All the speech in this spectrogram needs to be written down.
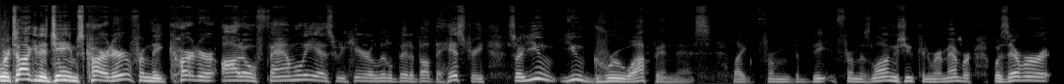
We're talking to James Carter from the Carter Auto family as we hear a little bit about the history. So you you grew up in this like from the from as long as you can remember. Was ever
